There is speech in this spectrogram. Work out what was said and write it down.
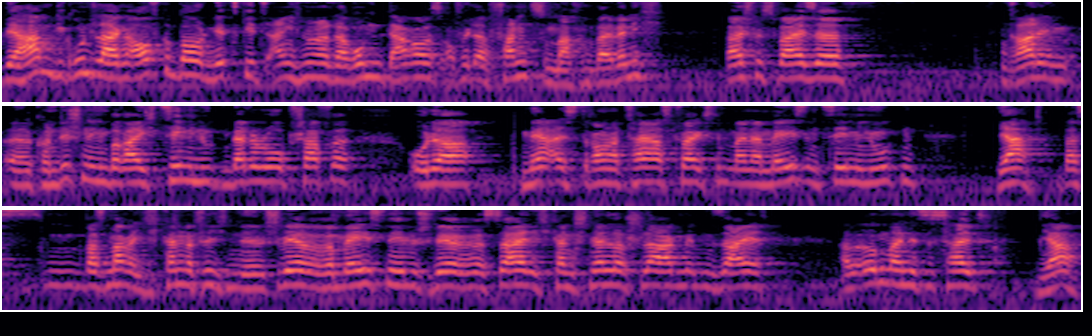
Wir haben die Grundlagen aufgebaut und jetzt geht es eigentlich nur noch darum, daraus auch wieder Fun zu machen. Weil wenn ich beispielsweise gerade im äh, Conditioning-Bereich 10 Minuten Battle Rope schaffe oder mehr als 300 Tire Strikes mit meiner Mace in 10 Minuten, ja, was, was mache ich? Ich kann natürlich eine schwerere Mace nehmen, ein schwereres Seil, ich kann schneller schlagen mit dem Seil, aber irgendwann ist es halt, ja,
